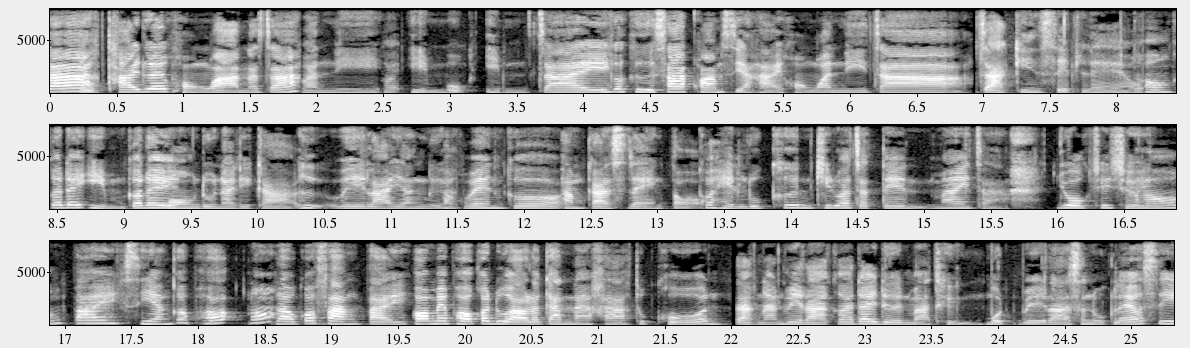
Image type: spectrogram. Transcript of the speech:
จ้าตบท้ายด้วยของหวานนะจ๊ะวันนี้ก็อิ่มอกอิ่มใจนี่ก็คือซากความเสียหายของวันนี้จ้า จากกินเสร็จแล้วท้องก็ได้อิ่มก็ได้มองดูนาฬิกาเออเวลายังเหลือบักแว่นก็ทำการแสดงต่อก็เห็นลุกขึ้นคิดว่าจะเต้นไม่จ้า โยกเฉยๆร้องไปเสียงก็เพาะเนาะเราก็ฟังไปพอไม่เพาะก็ดูเอาแล้วกันนะคะ ทุกคน จากนั้นเวลาก็ได้เดินมาถึงหมดเวลาสนุกแล้วสิ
